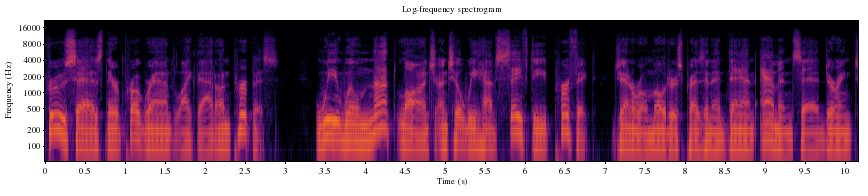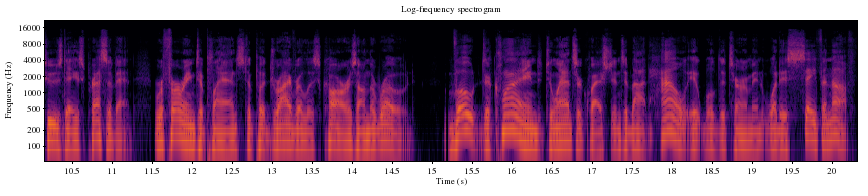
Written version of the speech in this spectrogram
Cruise says they're programmed like that on purpose. We will not launch until we have safety perfect, General Motors President Dan Ammann said during Tuesday's press event, referring to plans to put driverless cars on the road. Vogt declined to answer questions about how it will determine what is safe enough.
